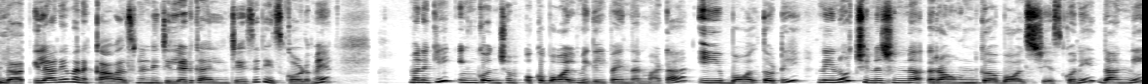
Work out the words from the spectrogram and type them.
ఇలా ఇలానే మనకు కావాల్సినన్ని జిల్లెడకాయలను చేసి తీసుకోవడమే. మనకి ఇంకొంచెం ఒక బాల్ మిగిలిపోయిందనమాట ఈ బాల్ తోటి నేను చిన్న చిన్న రౌండ్గా బాల్స్ చేసుకొని దాన్ని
